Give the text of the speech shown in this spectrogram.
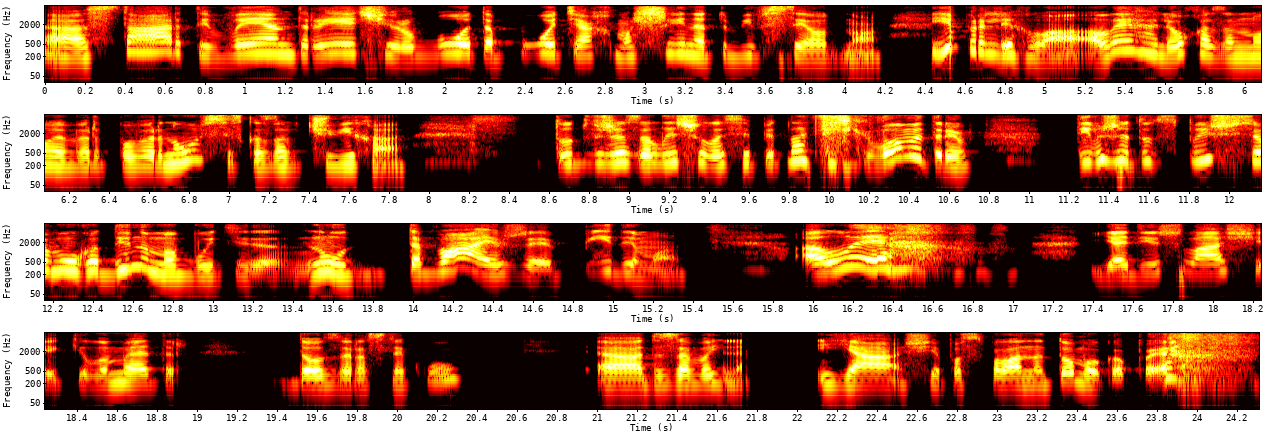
е, старт, івент, речі, робота, потяг, машина, тобі все одно. Я прилягла, але Гальоха за мною повернувся сказав, Чувіха, тут вже залишилося 15 кілометрів, ти вже тут спиш сьому годину, мабуть, е, ну, давай вже, підемо. Але я дійшла ще кілометр до Заросляку, до Завиля, і я ще поспала на тому КП.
